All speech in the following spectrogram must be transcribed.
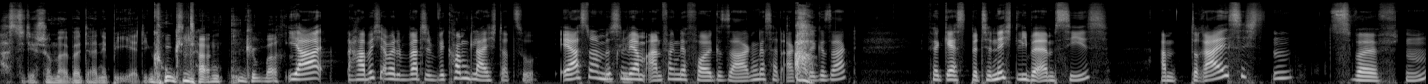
Hast du dir schon mal über deine Beerdigung Gedanken gemacht? Ja, habe ich, aber warte, wir kommen gleich dazu. Erstmal müssen Okay. wir am Anfang der Folge sagen, das hat Axel gesagt. Vergesst bitte nicht, liebe MCs, am 30.12.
